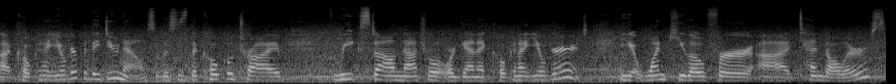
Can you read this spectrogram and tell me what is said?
uh, coconut yogurt, but they do now. So this is the Coco Tribe Greek style natural organic coconut yogurt. You get one kilo for uh, $10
